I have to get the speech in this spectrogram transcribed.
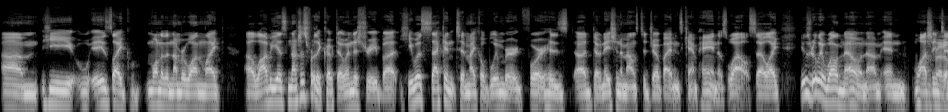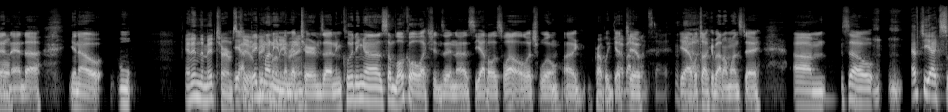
Um, he is like one of the number one like uh, lobbyists, not just for the crypto industry, but he was second to Michael Bloomberg for his uh, donation amounts to Joe Biden's campaign as well. So like he was really well known um, in Washington, Incredible. and uh, you know, w- and in the midterms yeah, too. big, money, in the right? midterms, and including uh, some local elections in uh, Seattle as well, which we'll uh, probably get About to Wednesday. yeah, we'll talk about on Wednesday. Um, so FTX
